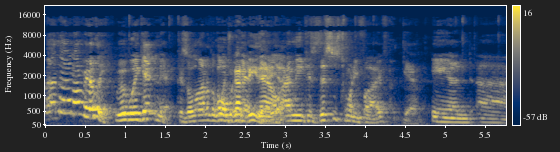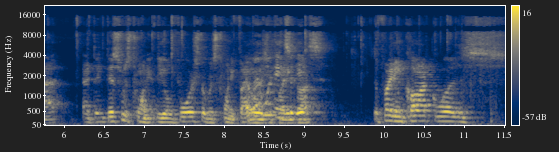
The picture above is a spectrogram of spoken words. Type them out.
Well, no, not really. We're, we're getting there because a lot of the Oh, ones we're we gonna be there, now. yeah. I mean, because this is twenty five. Yeah. And uh, I think this was 20, the old Forester was 25. What was Well, it's- it's- the Fighting Cock was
